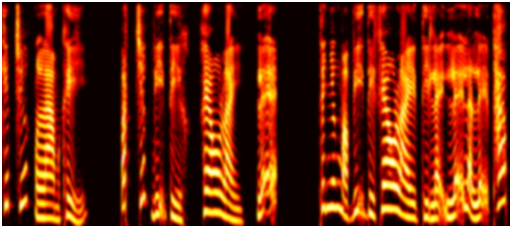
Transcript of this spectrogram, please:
kiếp trước làm khỉ, bắt chiếc vị tỳ kheo này lễ. Thế nhưng mà vị tỳ kheo này thì lại lễ là lễ tháp,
